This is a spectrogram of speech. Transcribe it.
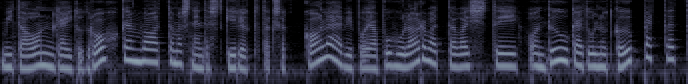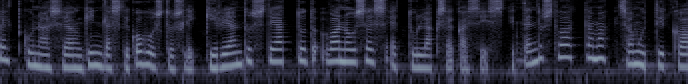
mida on käidud rohkem vaatamas, nendest kirjutatakse Kalevipoja puhul arvatavasti on tõuge tulnud ka õpetajatelt, kuna see on kindlasti kohustuslik kirjandus teatud vanuses, et tullakse ka siis etendust vaatama, samuti ka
